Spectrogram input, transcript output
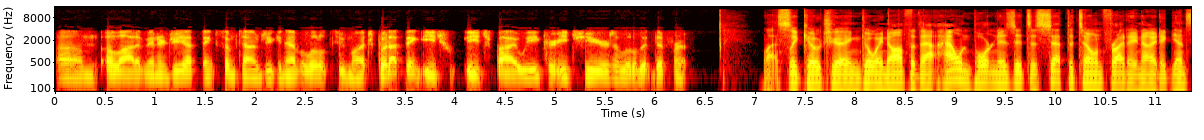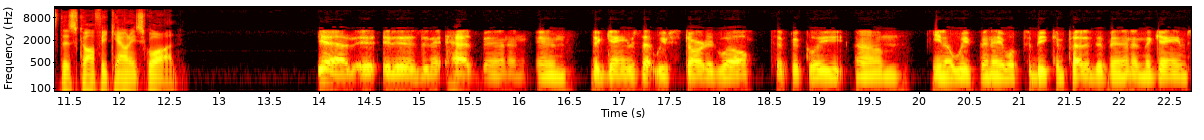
um, a lot of energy. I think sometimes you can have a little too much, but I think each each bye week or each year is a little bit different. Lastly, Coach, uh, and going off of that, how important is it to set the tone Friday night against this Coffee County squad? Yeah, it, it is, and it has been, and, and the games that we've started well typically um, you know we've been able to be competitive in, and the games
